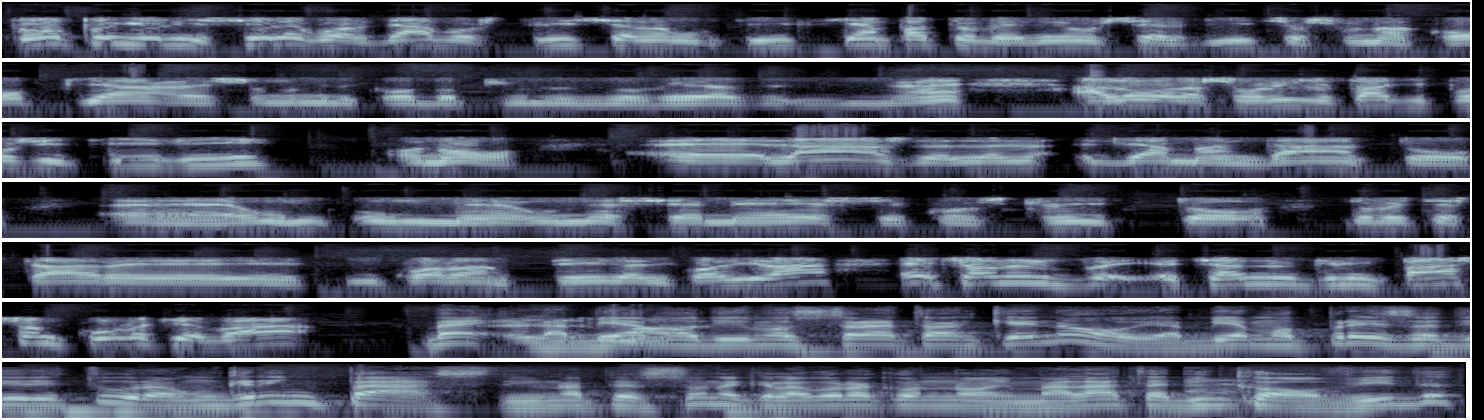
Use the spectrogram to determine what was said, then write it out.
Proprio ieri sera guardavo striscia la notizia, hanno fatto vedere un servizio su una coppia, adesso non mi ricordo più dove era. Eh. Allora, sono risultati positivi o no? eh, l'ASL gli ha mandato eh, un, un, un, sms con scritto dovete stare in quarantena di qua di là e c'hanno il, c'hanno il Green Pass ancora che va Beh, eh, l'abbiamo no. dimostrato anche noi, abbiamo preso addirittura un Green Pass di una persona che lavora con noi malata di eh. Covid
